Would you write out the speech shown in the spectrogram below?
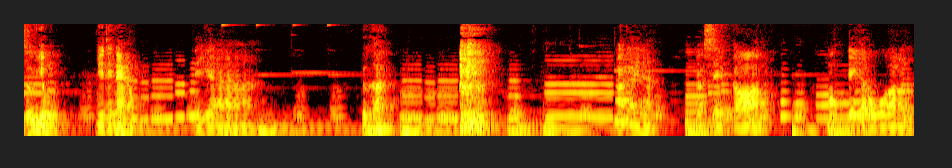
sử dụng như thế nào. Thì à, trước hết. Ở đây nè nó sẽ có một cái đầu à,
